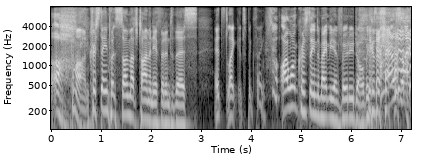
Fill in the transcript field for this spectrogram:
Oh, come on. Christine puts so much time and effort into this. It's like it's a big thing. I want Christine to make me a voodoo doll because it sounds like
